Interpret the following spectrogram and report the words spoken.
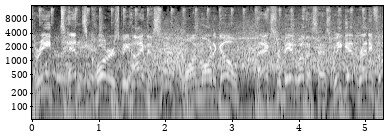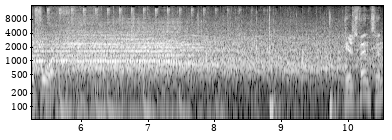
Three tense quarters behind us. One more to go. Thanks for being with us as we get ready for the fourth. Here's Vincent.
